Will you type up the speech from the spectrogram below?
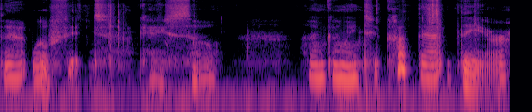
that will fit. Okay, so I'm going to cut that there.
